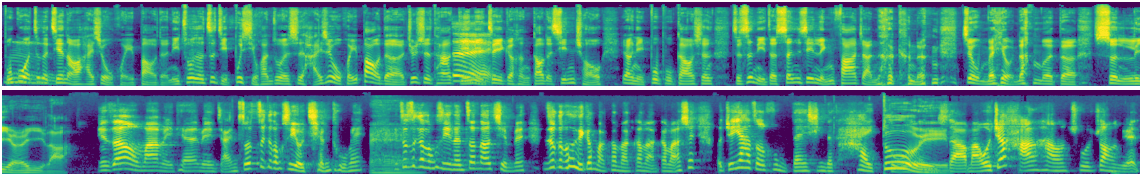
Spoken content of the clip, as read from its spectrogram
不过这个煎熬还是有回报的，你做的自己不喜欢做的事还是有回报的，就是他给你。这个很高的薪酬，让你步步高升，只是你的身心灵发展呢，可能就没有那么的顺利而已啦。你知道我妈每天在那边讲，你说这个东西有前途没？你说这个东西能赚到钱没？你这个东西干嘛干嘛干嘛干嘛？所以我觉得亚洲父母担心的太多，你知道吗？我觉得行行出状元，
